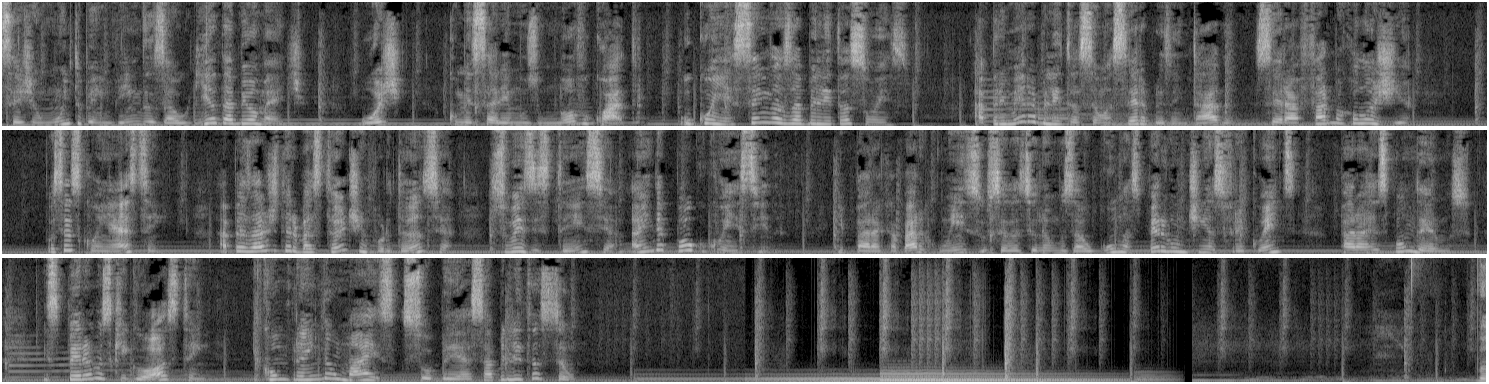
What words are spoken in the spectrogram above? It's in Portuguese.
sejam muito bem-vindos ao Guia da Biomed. Hoje começaremos um novo quadro, o Conhecendo as Habilitações. A primeira habilitação a ser apresentada será a farmacologia. Vocês conhecem? Apesar de ter bastante importância, sua existência ainda é pouco conhecida. E para acabar com isso, selecionamos algumas perguntinhas frequentes para respondermos. Esperamos que gostem e compreendam mais sobre essa habilitação.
